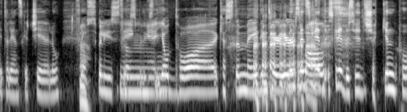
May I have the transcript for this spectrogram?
italienske Cielo. Flossbelysning, JH, custom made interiors. men, men skreddersydd kjøkken på,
